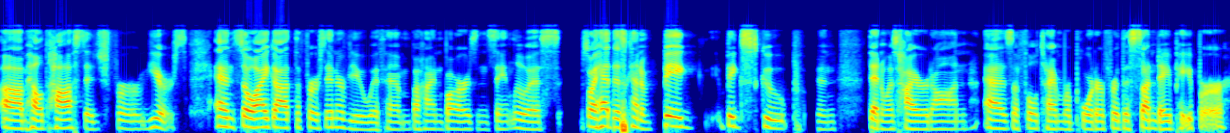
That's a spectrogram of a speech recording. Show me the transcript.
um, held hostage for years. And so i got the first interview with him behind bars in st louis. So i had this kind of big big scoop and then was hired on as a full-time reporter for the sunday paper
